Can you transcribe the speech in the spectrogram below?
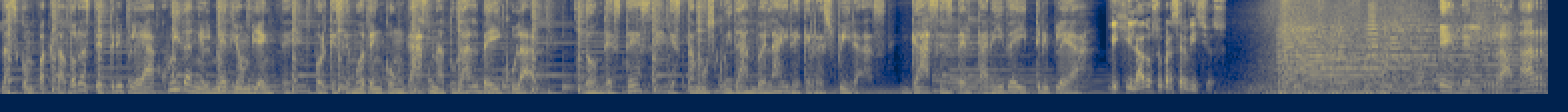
Las compactadoras de AAA cuidan el medio ambiente porque se mueven con gas natural vehicular. Donde estés, estamos cuidando el aire que respiras. Gases del Caribe y AAA. Vigilado Superservicios. En el radar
